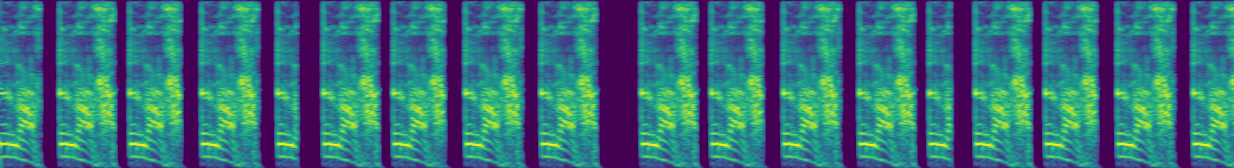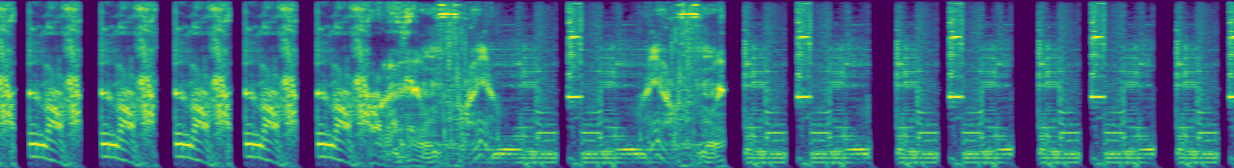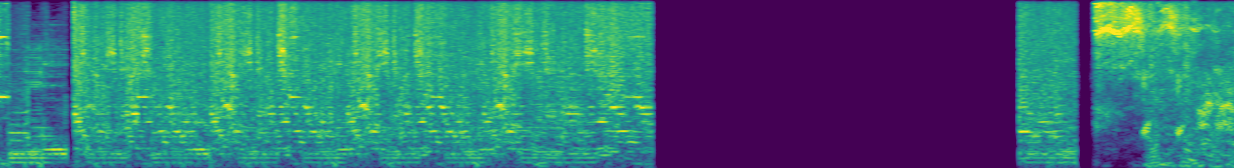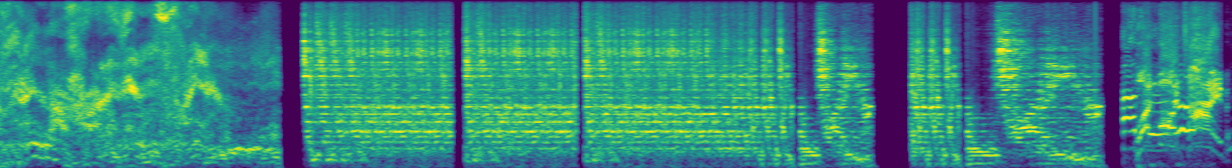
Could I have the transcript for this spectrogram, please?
enough, enough, enough, enough, enough, One more time!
